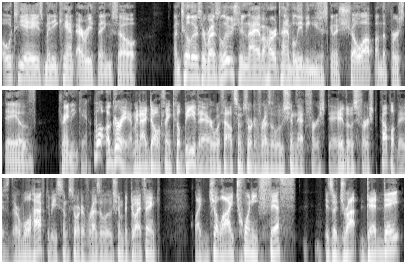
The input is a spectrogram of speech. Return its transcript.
OTAs, minicamp, everything. So until there's a resolution, I have a hard time believing he's just going to show up on the first day of training camp. Well, agree. I mean, I don't think he'll be there without some sort of resolution that first day, those first couple days. There will have to be some sort of resolution. But do I think like July 25th is a drop dead date?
